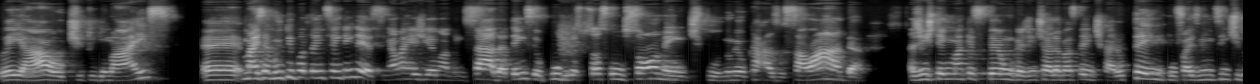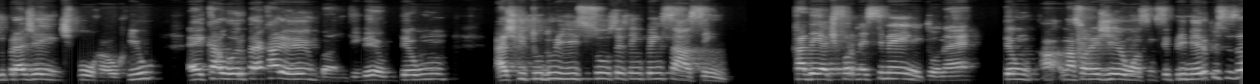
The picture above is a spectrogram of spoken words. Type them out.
layout e tudo mais. É, mas é muito importante você entender, assim, é uma região adensada, tem seu público, as pessoas consomem, tipo, no meu caso, salada. A gente tem uma questão que a gente olha bastante, cara, o tempo faz muito sentido pra gente. Porra, o Rio é calor pra caramba, entendeu? Então, acho que tudo isso vocês têm que pensar, assim, cadeia de fornecimento, né? Então, na sua região, assim, você primeiro precisa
